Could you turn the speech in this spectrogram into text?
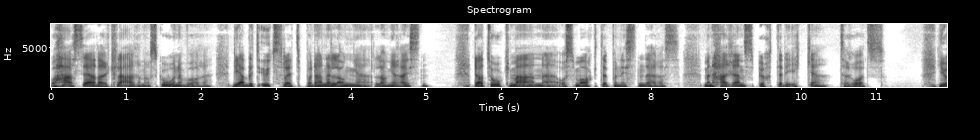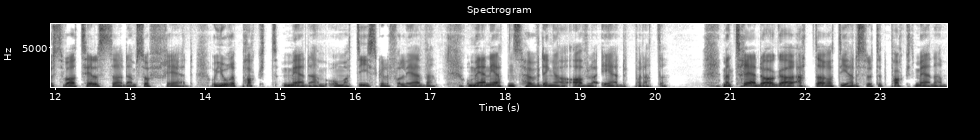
Og her ser dere klærne og skoene våre, de er blitt utslitt på denne lange, lange reisen. Da tok mennene og smakte på nisten deres, men Herren spurte de ikke til råds. Josva tilsa dem så fred og gjorde pakt med dem om at de skulle få leve, og menighetens høvdinger avla ed på dette. Men tre dager etter at de hadde sluttet pakt med dem,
